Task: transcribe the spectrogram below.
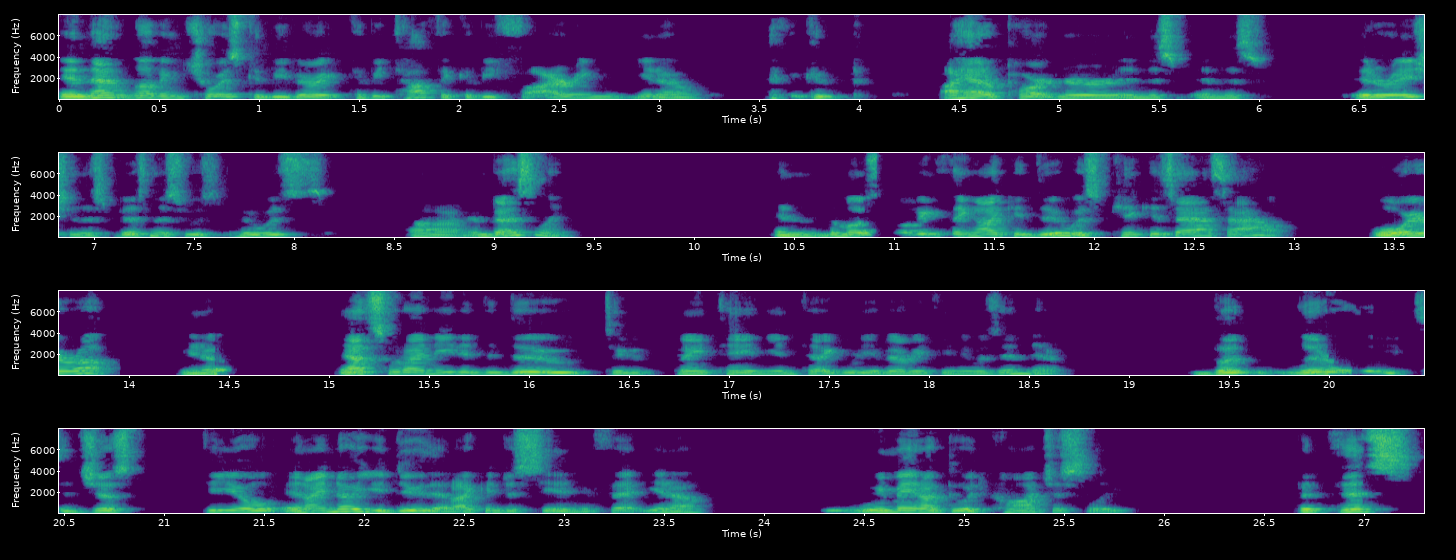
And that loving choice could be very, could be tough. It could be firing, you know, could, I had a partner in this, in this iteration, this business was, who was, uh, embezzling. And the most loving thing I could do was kick his ass out, lawyer up, you know, that's what I needed to do to maintain the integrity of everything that was in there. But literally to just feel, and I know you do that. I can just see it in your face. You know, we may not do it consciously, but this,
